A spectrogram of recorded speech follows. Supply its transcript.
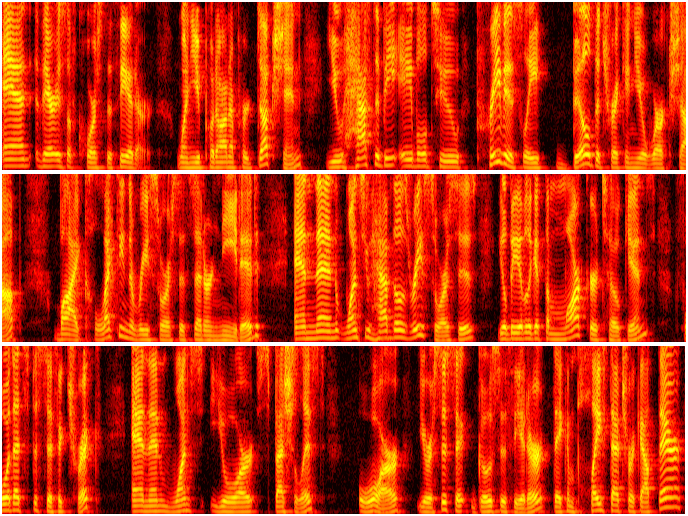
and there is, of course, the theater. When you put on a production, you have to be able to previously build the trick in your workshop by collecting the resources that are needed. And then once you have those resources, you'll be able to get the marker tokens for that specific trick. And then once your specialist or your assistant goes to the theater, they can place that trick out there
